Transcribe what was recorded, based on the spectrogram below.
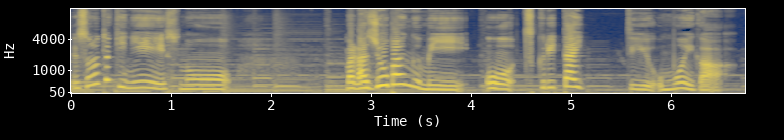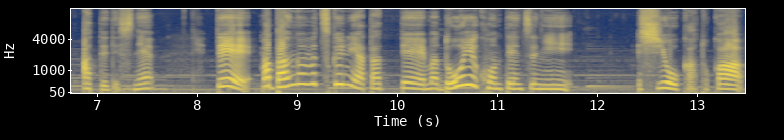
でその時に、その、まあ、ラジオ番組を作りたいっていう思いがあってですね。で、まあ、番組を作るにあたって、まあ、どういうコンテンツにしようかとか、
